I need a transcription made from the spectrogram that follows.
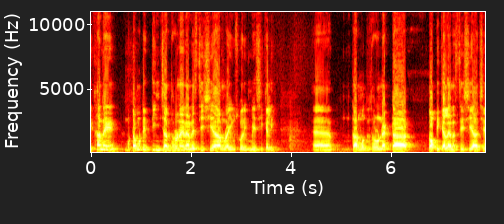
এখানে মোটামুটি তিন চার ধরনের অ্যানাস্থেশিয়া আমরা ইউজ করি বেসিক্যালি তার মধ্যে ধরুন একটা টপিক্যাল অ্যানাস্থেশিয়া আছে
